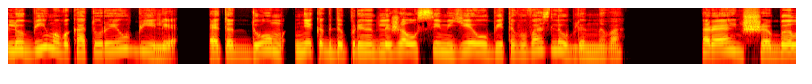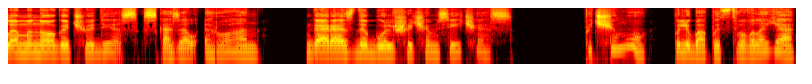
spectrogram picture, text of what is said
любимого, которые убили. Этот дом некогда принадлежал семье убитого возлюбленного. «Раньше было много чудес», — сказал Эруан, — «гораздо больше, чем сейчас». «Почему?» — полюбопытствовала я.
